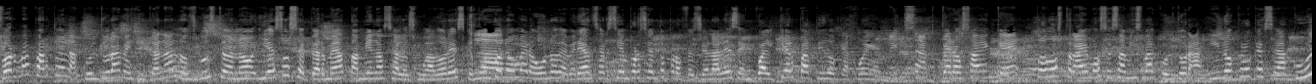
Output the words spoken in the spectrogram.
Forma parte de la cultura mexicana, nos guste o no, y eso se permea también hacia los jugadores, que punto Claro. número uno deberían ser 100% profesionales en cualquier partido que jueguen. Exacto. Pero saben que todos traemos esa misma cultura y no creo que sea cool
